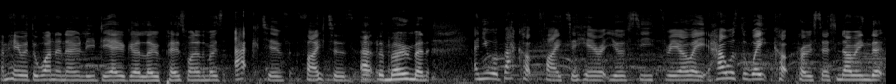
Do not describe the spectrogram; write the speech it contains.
I'm here with the one and only Diego Lopes, one of the most active fighters at the moment. And you were backup fighter here at UFC 308. How was the weight cut process, knowing that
